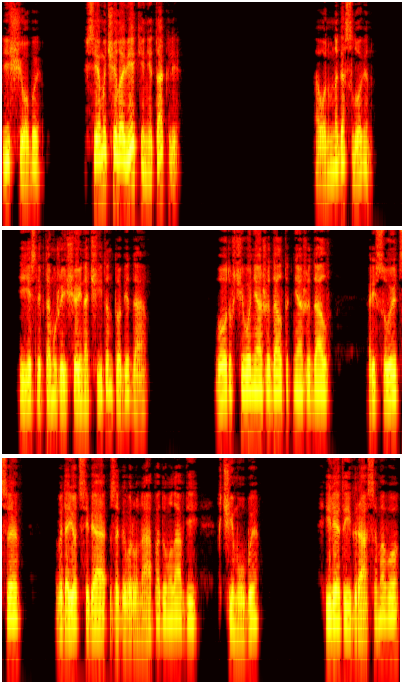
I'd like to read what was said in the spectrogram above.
еще бы. Все мы человеки, не так ли? А он многословен. И если к тому же еще и начитан, то беда. Вот уж чего не ожидал, так не ожидал. Рисуется выдает себя за говоруна, — подумал Авдий, — к чему бы? Или это игра самого?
